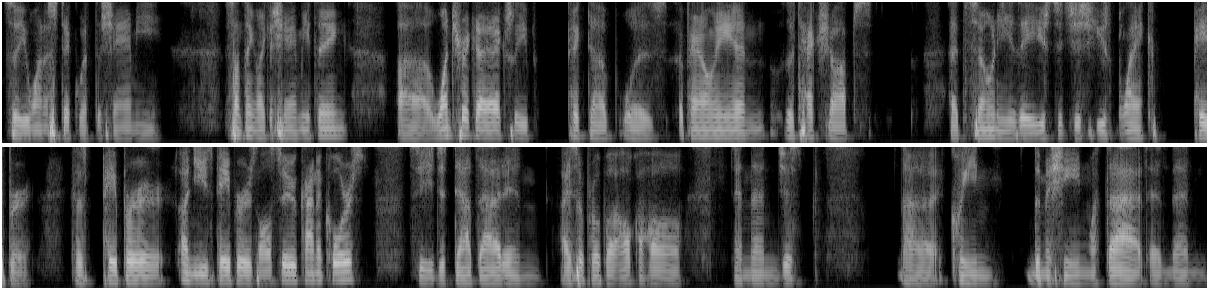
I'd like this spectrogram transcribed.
So you want to stick with the chamois, something like a chamois thing. Uh, one trick I actually picked up was apparently in the tech shops at Sony, they used to just use blank paper because paper, unused paper is also kind of coarse. So you just dab that in isopropyl alcohol and then just uh, clean the machine with that, and then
